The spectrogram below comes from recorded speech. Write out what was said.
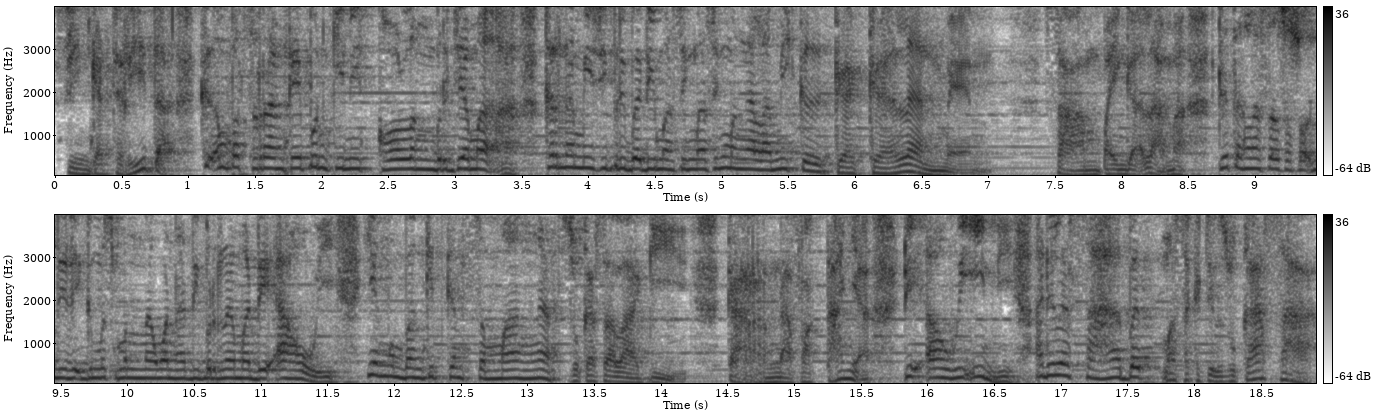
Singkat cerita, keempat serangkai pun kini kolong berjamaah karena misi pribadi masing-masing mengalami kegagalan, men. Sampai nggak lama, datanglah sesosok dedek gemes menawan hati bernama Deawi yang membangkitkan semangat Sukasa lagi. Karena faktanya, Deawi ini adalah sahabat masa kecil Sukasa.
